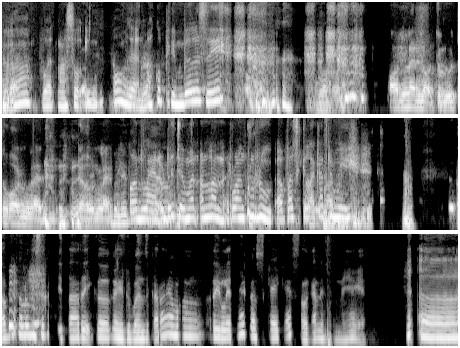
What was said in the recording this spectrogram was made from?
Enggak. Heeh, buat masukin. Oh enggak, Enggak. aku bimbel sih. Online no, dulu tuh online, udah online. Online, udah zaman online. Ruang guru, apa skill academy. tapi kalau misalkan ditarik ke kehidupan sekarang emang relate-nya ke Sky Castle kan ya sebenarnya ya Heeh,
